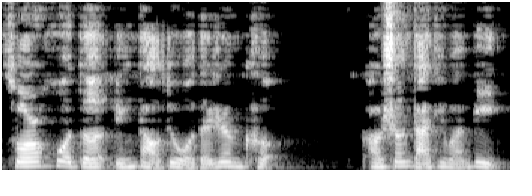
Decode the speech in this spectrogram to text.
从而获得领导对我的认可。考生答题完毕。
